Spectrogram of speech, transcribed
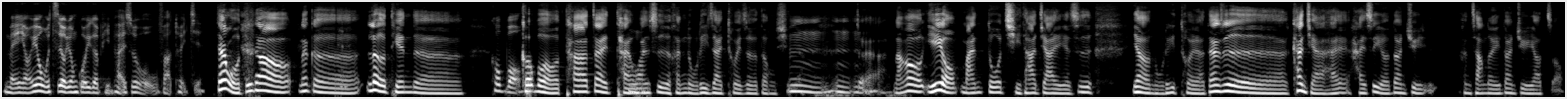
没有，因为我只有用过一个品牌，所以我无法推荐。但我知道那个乐天的。Cobo Cobo，他在台湾是很努力在推这个东西。嗯嗯，对啊，然后也有蛮多其他家也是要努力推了，但是看起来还还是有一段距离，很长的一段距离要走。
